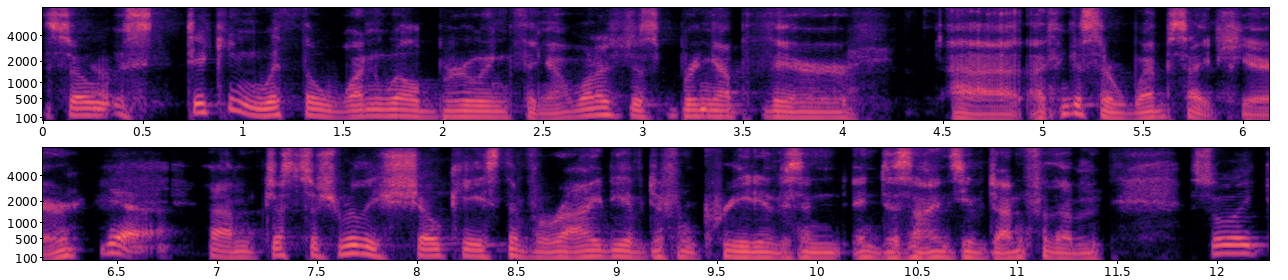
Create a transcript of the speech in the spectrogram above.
So sticking with the One Well Brewing thing, I want to just bring up their uh, I think it's their website here. Yeah. Um, just to really showcase the variety of different creatives and, and designs you've done for them. So, like,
